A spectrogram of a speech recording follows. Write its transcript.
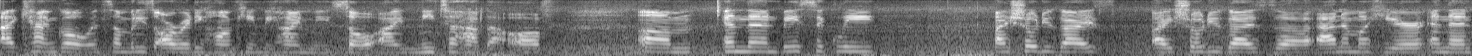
I can't go and somebody's already honking behind me so I need to have that off. Um, and then basically I showed you guys I showed you guys the anima here and then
